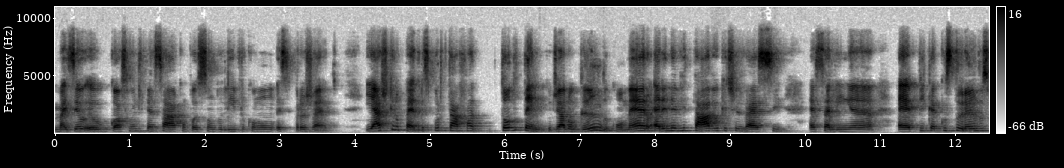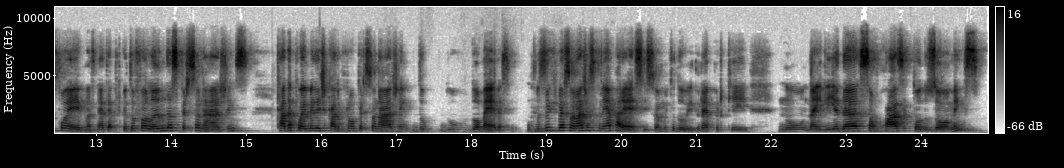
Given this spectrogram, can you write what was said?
Mas eu, eu gosto muito de pensar a composição do livro como esse projeto. E acho que no Pedras, por estar todo o tempo dialogando com Homero, era inevitável que tivesse essa linha épica costurando os poemas, né? Até porque eu estou falando das personagens. Cada poema é dedicado para uma personagem do, do, do Homero, assim. Inclusive personagens que nem aparecem, isso é muito doido, né? Porque no, na Ilíada são quase todos homens,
